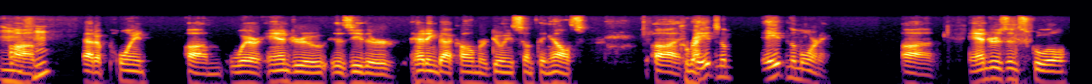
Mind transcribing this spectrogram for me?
um, mm-hmm. at a point um, where Andrew is either heading back home or doing something else. Uh, Correct. Eight in the eight in the morning. Uh, Andrew's in school.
